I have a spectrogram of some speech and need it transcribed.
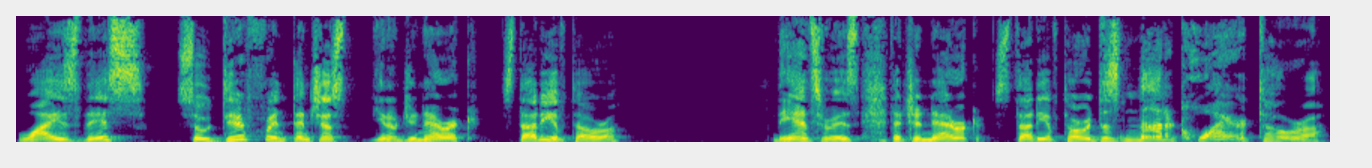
Why is this so different than just, you know, generic study of Torah? The answer is that generic study of Torah does not acquire Torah.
